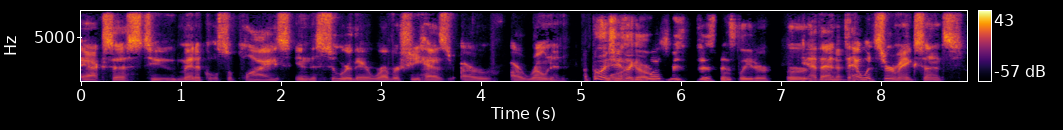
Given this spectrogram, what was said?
access to medical supplies in the sewer there, wherever she has our our Ronin. I feel like she's like a was- resistance leader. Or, Yeah, that you know, that would sure make sense.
